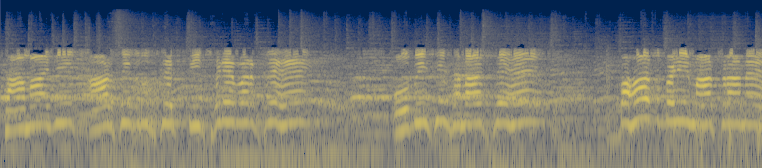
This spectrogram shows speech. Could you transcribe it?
सामाजिक, आर्थिक रूप से पिछड़े वर्ग से हैं, ओबीसी समाज से हैं, बहुत बड़ी मात्रा में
